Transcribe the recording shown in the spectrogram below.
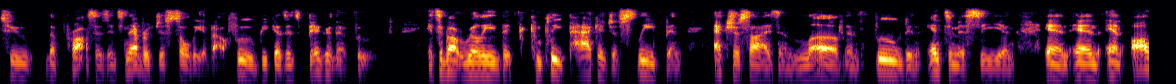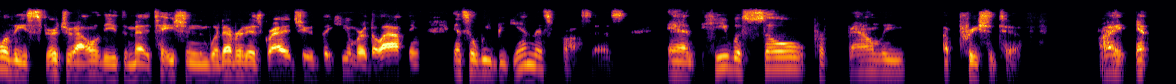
to the process, it's never just solely about food because it's bigger than food. It's about really the complete package of sleep and exercise and love and food and intimacy and and and and all of these spiritualities, the meditation, whatever it is, gratitude, the humor, the laughing. And so we begin this process, and he was so profoundly appreciative, right? And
